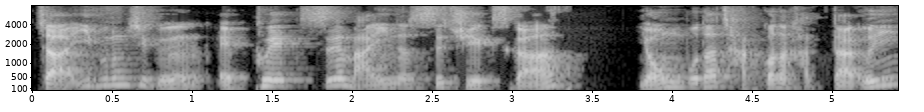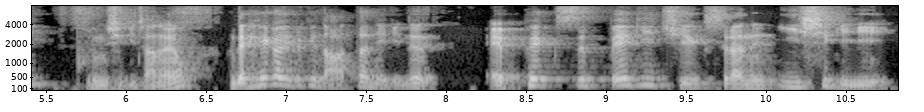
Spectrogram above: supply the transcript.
자, 이 분식은 fx-gx가 0보다 작거나 같다의 부등식이잖아요. 근데 해가 이렇게 나왔다는 얘기는 fx 빼기 gx라는 이 식이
